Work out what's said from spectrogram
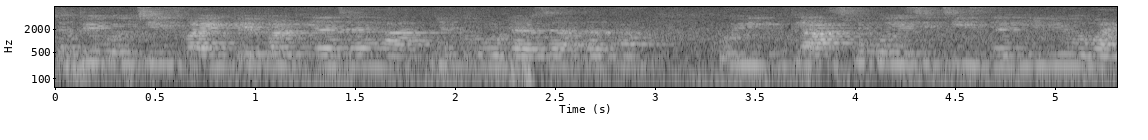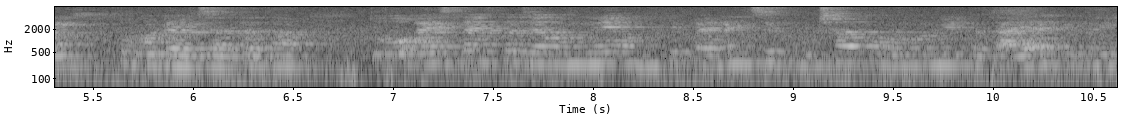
जब भी कोई चीज़ वाइट पेपर दिया जाए हाथ में तो वो डर जाता था। कोई क्लास में कोई ऐसी चीज़ लगी हुई हो वाइट तो वो डर जाता था। तो ऐसा आहिस्ता जब हमने उनके पेरेंट्स से पूछा तो उन्होंने बताया कि भाई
